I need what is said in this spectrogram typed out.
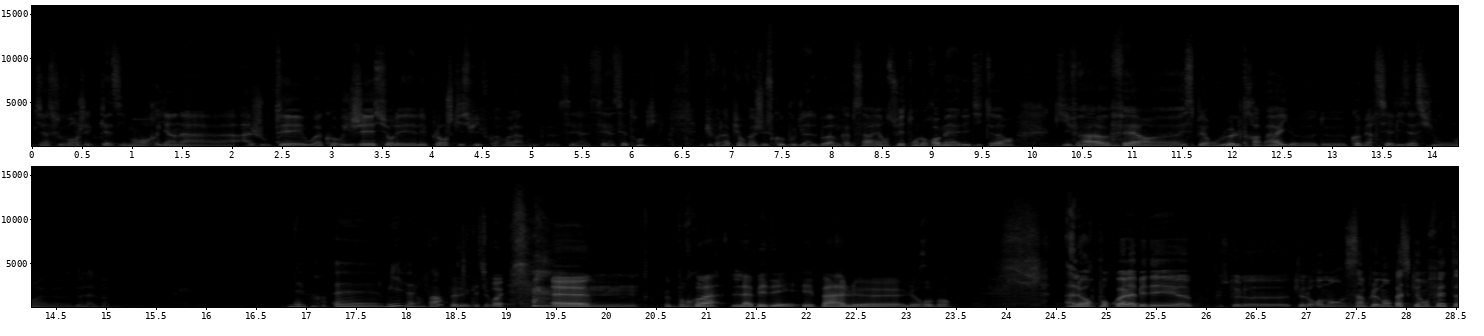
bien souvent, j'ai quasiment rien à ajouter ou à corriger sur les, les planches qui suivent. Quoi. Voilà, donc euh, c'est assez tranquille. Et puis voilà, puis on va jusqu'au bout de l'album comme ça, et ensuite on le remet à l'éditeur qui va euh, faire, euh, espérons-le, le travail de commercialisation euh, de l'album. D'accord. Euh, oui, Valentin? Poser une question. Ouais. Euh, pourquoi la BD et pas le, le roman? Alors, pourquoi la BD euh, plus que le, que le roman Simplement parce qu'en fait,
